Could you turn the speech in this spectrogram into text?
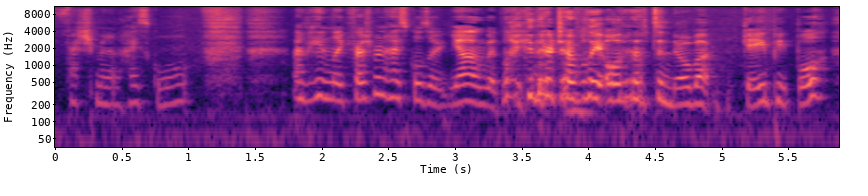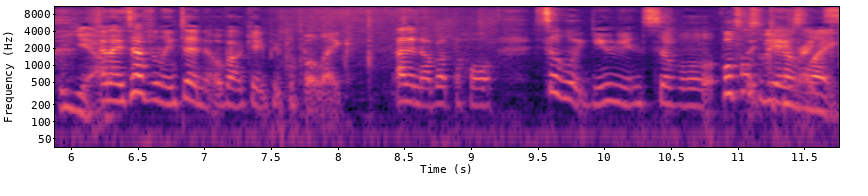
freshman in high school. I mean, like freshmen high schools are young, but like they're definitely old enough to know about gay people. Yeah. And I definitely did know about gay people, but like I didn't know about the whole civil union, civil. Well, it's also gay because, like,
